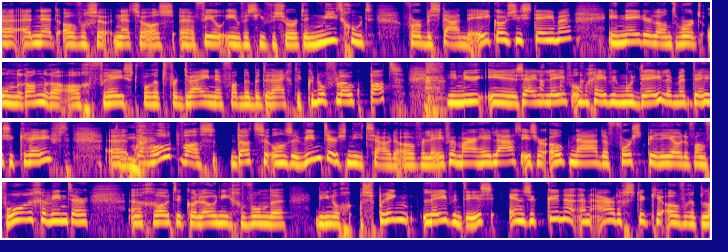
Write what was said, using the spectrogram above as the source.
uh, net, overigens, net zoals uh, veel invasieve soorten niet goed voor bestaande ecosystemen. In Nederland wordt onder andere al gevreesd voor het verdwijnen van de bedreigde knoflookpad, die nu in zijn leefomgeving moet delen met deze kreeft. Uh, de hoop was dat ze onze winters niet zouden overleven, maar helaas is er ook na de vorstperiode van vorige winter een grote kolonie gevonden die nog springlevend is. En ze kunnen een aardig stukje over het land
